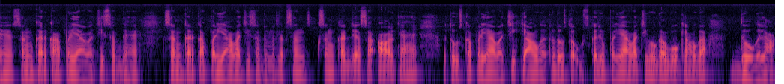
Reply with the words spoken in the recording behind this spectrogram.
है शंकर का पर्यावाची शब्द है। शंकर का पर्यावाची शब्द मतलब शंकर जैसा और क्या है? तो उसका पर्यावाची क्या होगा? तो दोस्तों, उसका जो पर्यावाची होगा, वो क्या होगा? दोगला।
